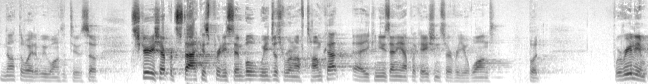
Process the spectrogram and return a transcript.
not the way that we wanted to. So Security Shepherd stack is pretty simple. We just run off Tomcat. Uh, you can use any application server you want, but we're really,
